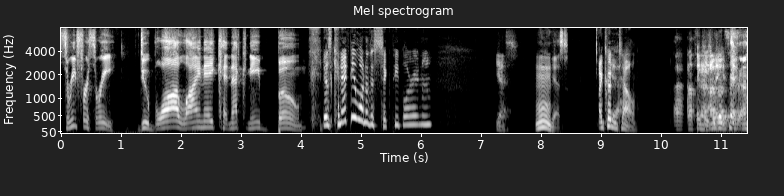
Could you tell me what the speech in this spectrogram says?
three for three. Dubois, Laine, Konecny, boom. Is Konecny one of the sick people right now? Yes. Mm, Yes. I couldn't Yeah. tell. I don't think Yeah, he's making it. say,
